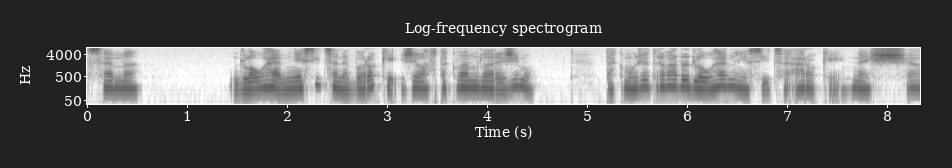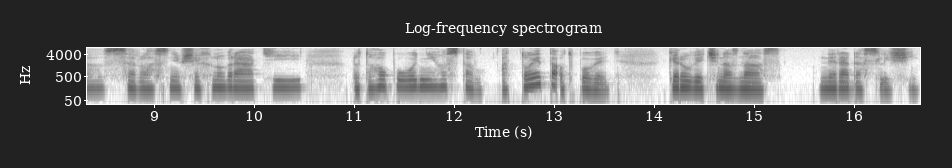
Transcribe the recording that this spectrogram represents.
jsem dlouhé měsíce nebo roky žila v takovémhle režimu, tak může trvat dlouhé měsíce a roky, než se vlastně všechno vrátí do toho původního stavu. A to je ta odpověď, kterou většina z nás nerada slyší.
